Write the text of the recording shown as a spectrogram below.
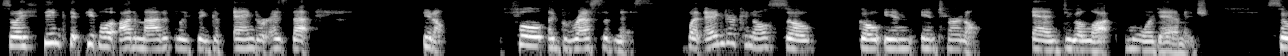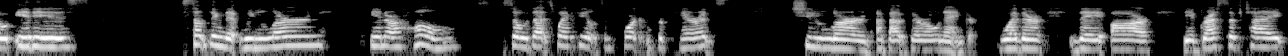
So I think that people automatically think of anger as that, you know, full aggressiveness. But anger can also go in internal and do a lot more damage. So it is something that we learn in our home. So that's why I feel it's important for parents to learn about their own anger, whether they are the aggressive type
